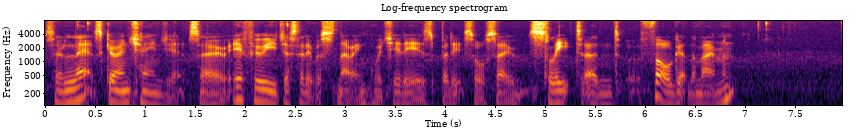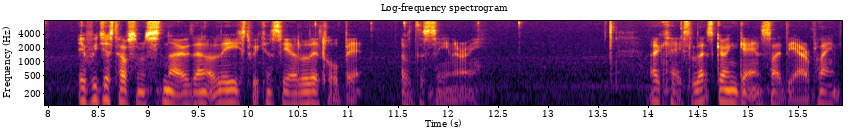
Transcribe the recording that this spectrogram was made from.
So let's go and change it. So if we just said it was snowing, which it is, but it's also sleet and fog at the moment. If we just have some snow, then at least we can see a little bit of the scenery. Okay, so let's go and get inside the aeroplane.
